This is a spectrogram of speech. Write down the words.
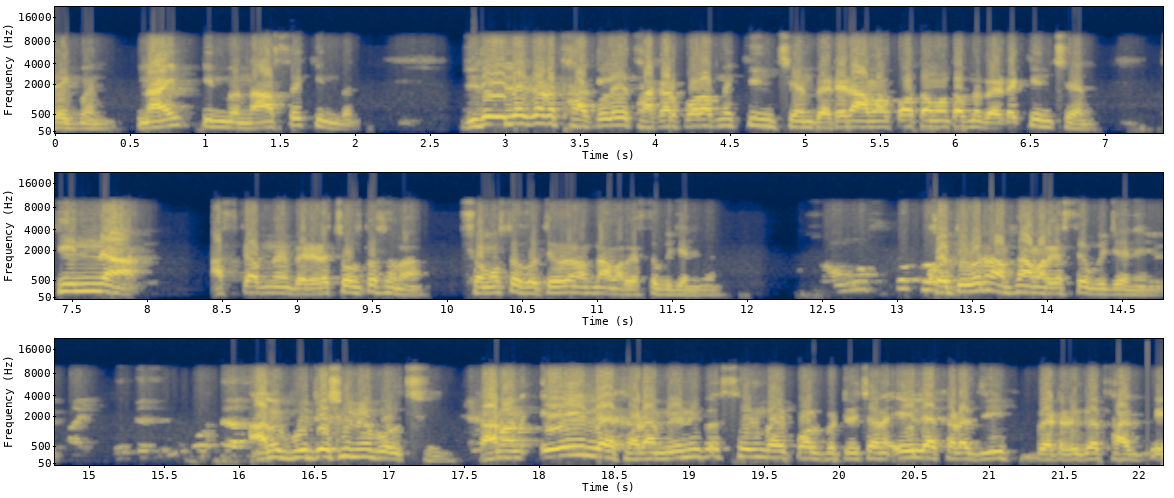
দেখবেন। নাই কিনবেন না আছে কিনবেন। যদি এই লেখাটা থাকলে থাকার পর আপনি কিনছেন ব্যাটারি আমার কথা মতো আপনি ব্যাটারি কিনছেন। কিন না আজকে আপনার ব্যাটারিটা চলতেছে না। সমস্ত ক্ষতিপূরণ আপনি আমার কাছ থেকে বুঝে নেবেন। ক্ষতিপূরণ আপনি আমার কাছ থেকে বুঝে নেবেন। আমি বুঝে শুনে বলছি কারণ এই লেখাটা manufacturing by Paul battery China এই লেখাটা যে ব্যাটারিটা থাকবে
